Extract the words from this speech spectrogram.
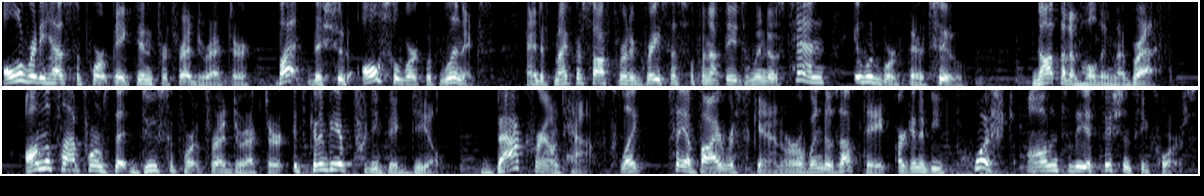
already has support baked in for Thread Director, but this should also work with Linux, and if Microsoft were to grace us with an update to Windows 10, it would work there too. Not that I'm holding my breath. On the platforms that do support Thread Director, it's going to be a pretty big deal. Background tasks, like say a virus scan or a Windows update, are going to be pushed onto the efficiency cores,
